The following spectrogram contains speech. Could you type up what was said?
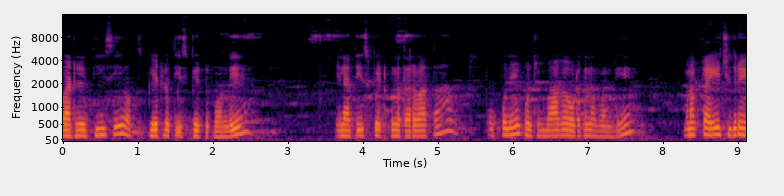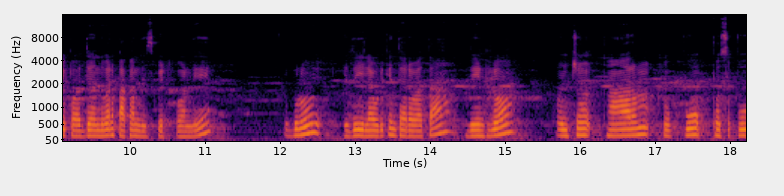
వాటిని తీసి ఒక ప్లేట్లో తీసి పెట్టుకోండి. ఇలా తీసి పెట్టుకున్న తర్వాత ఉప్పుని కొంచెం బాగా ఉడకనివ్వండి. మునక్కాయ చిదురైపోద్ది అందువల్ల పక్కన తీసి పెట్టుకోండి. ఇప్పుడు ఇది ఇలా ఉడికిన తర్వాత దీంట్లో కొంచెం కారం ఉప్పు పసుపు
